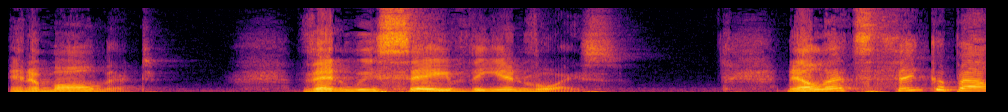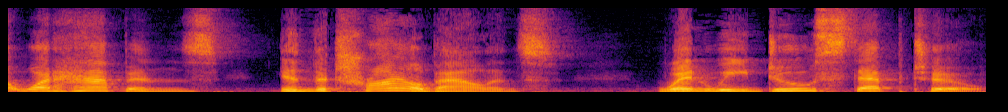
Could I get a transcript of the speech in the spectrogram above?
in a moment. Then we save the invoice. Now let's think about what happens in the trial balance when we do step two.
